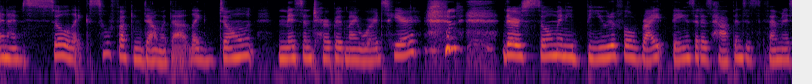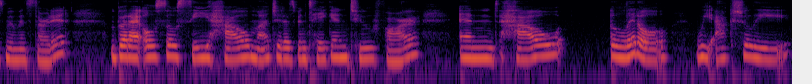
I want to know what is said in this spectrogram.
And I'm so like so fucking down with that. Like don't misinterpret my words here. there are so many beautiful right things that has happened since the feminist movement started, but I also see how much it has been taken too far and how little we actually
